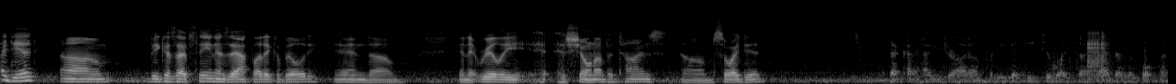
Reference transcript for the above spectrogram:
I did, um, because I've seen his athletic ability, and um, and it really has shown up at times. Um, so I did. Is that kind of how you draw it up when you get these two White side guys out of the bullpen?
